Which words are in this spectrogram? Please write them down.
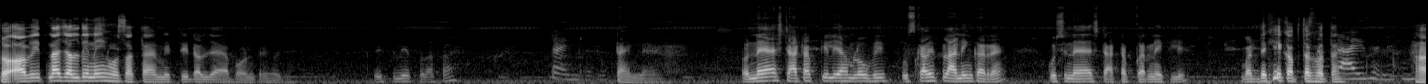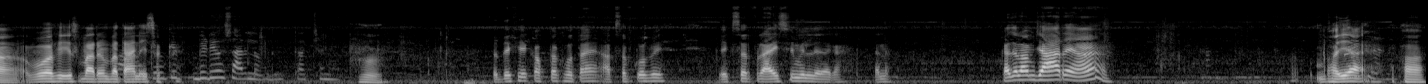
तो अब इतना जल्दी नहीं हो सकता है मिट्टी डल जाए बाउंड्री हो जाए। इसलिए थोड़ा सा टाइम लगेगा। टाइम लगेगा। और नया स्टार्टअप के लिए हम लोग भी उसका भी प्लानिंग कर रहे हैं कुछ नया स्टार्टअप करने के लिए। बट देखिए कब तक होता है। है हाँ वो अभी इस बारे में बता नहीं सकते। वीडियो सारे लोग तो अच्छा नहीं। हम्म। तो देखिए कब तक होता है आप सबको भी एक सरप्राइज़ ही मिल जाएगा है ना? काजल हम जा रहे हैं हाँ? भैया हाँ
